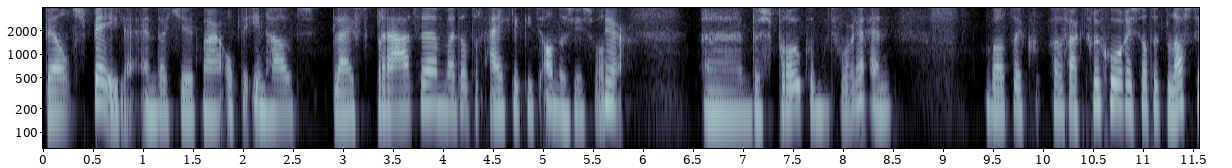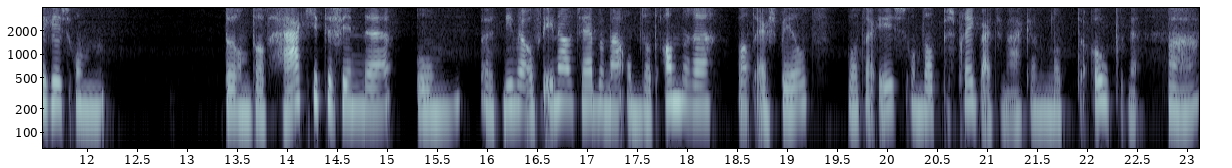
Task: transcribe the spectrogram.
wel spelen. En dat je maar op de inhoud blijft praten, maar dat er eigenlijk iets anders is wat ja. uh, besproken moet worden. En wat ik wel vaak terughoor is dat het lastig is om dan dat haakje te vinden om het niet meer over de inhoud te hebben, maar om dat andere wat er speelt, wat er is, om dat bespreekbaar te maken en om dat te openen. Aha.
